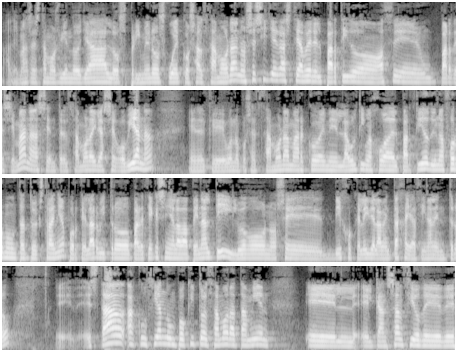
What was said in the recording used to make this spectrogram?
Además estamos viendo ya los primeros huecos al Zamora. No sé si llegaste a ver el partido hace un par de semanas entre el Zamora y la Segoviana, en el que bueno pues el Zamora marcó en la última jugada del partido de una forma un tanto extraña, porque el árbitro parecía que señalaba penalti y luego no sé dijo que ley de la ventaja y al final entró. Eh, está acuciando un poquito el Zamora también el, cansancio de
